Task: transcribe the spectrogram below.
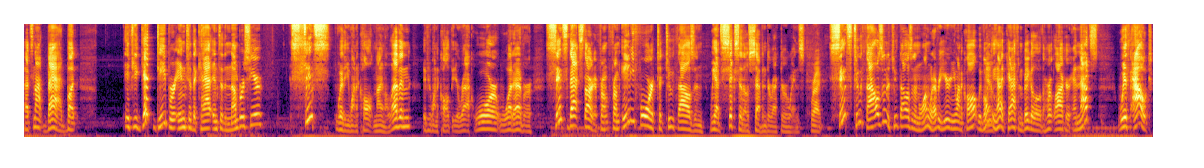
That's not bad, but if you get deeper into the cat into the numbers here, since whether you want to call it 9-11 if you want to call it the iraq war whatever since that started from from 84 to 2000 we had six of those seven director wins. Right. Since 2000 or 2001 whatever year you want to call it we've only had kathryn bigelow the hurt locker and that's without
